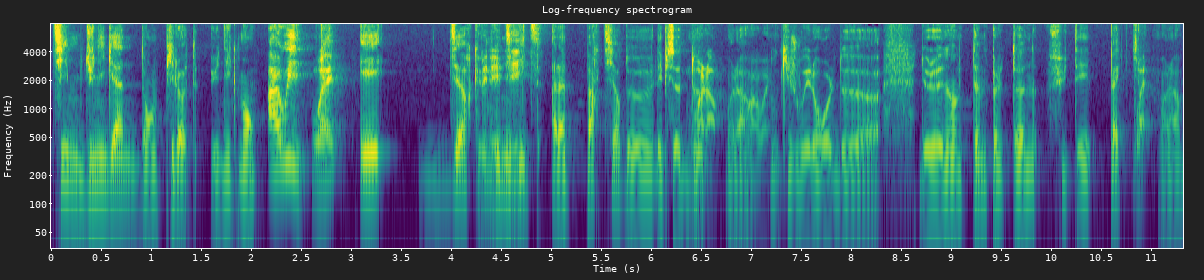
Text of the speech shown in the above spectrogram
Tim Dunigan dans le pilote uniquement Ah oui, ouais. et Dirk Benedict. Benedict à la partir de l'épisode 2. Voilà, ouais, ouais. Donc il jouait le rôle de, de lieutenant Templeton, futé Peck. Ouais. Voilà.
